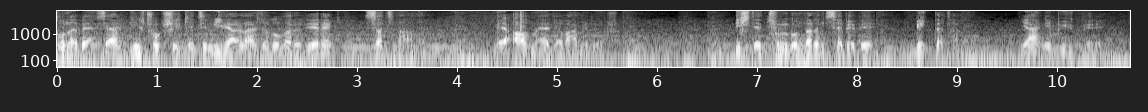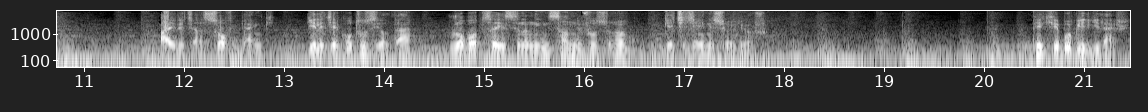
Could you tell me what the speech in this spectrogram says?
buna benzer birçok şirketi milyarlarca dolar ödeyerek satın aldı ve almaya devam ediyor. İşte tüm bunların sebebi Big Data yani büyük veri. Ayrıca SoftBank gelecek 30 yılda robot sayısının insan nüfusunu geçeceğini söylüyor. Peki bu bilgiler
